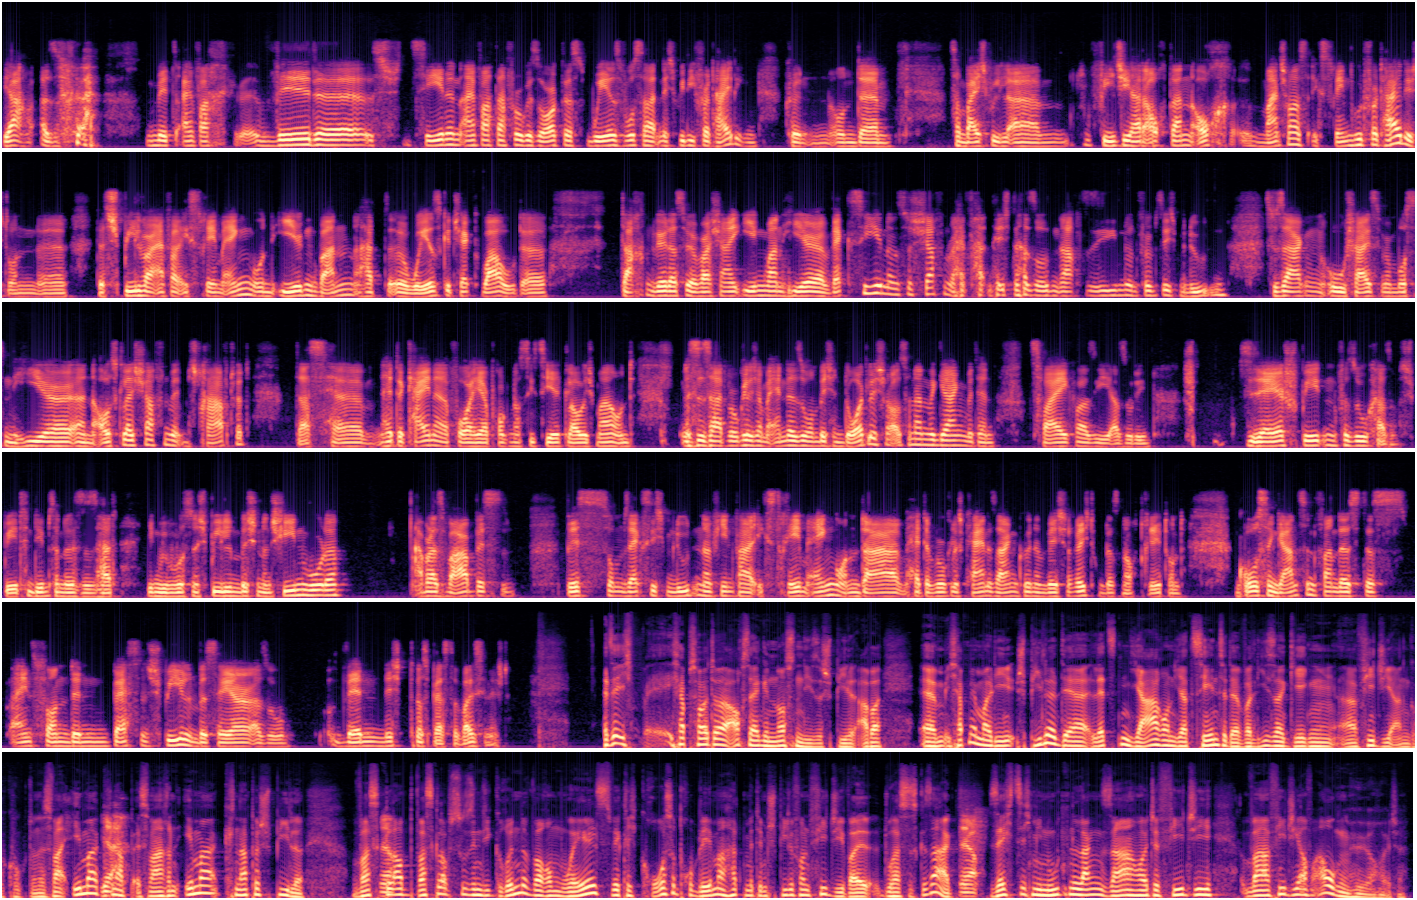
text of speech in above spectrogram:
ja, also mit einfach äh, wilde Szenen einfach dafür gesorgt, dass Wales wusste halt nicht, wie die verteidigen könnten. Und ähm, zum Beispiel ähm, Fiji hat auch dann auch manchmal extrem gut verteidigt und äh, das Spiel war einfach extrem eng und irgendwann hat äh, Wales gecheckt, wow, da dachten wir, dass wir wahrscheinlich irgendwann hier wegziehen und das schaffen wir einfach nicht. Also nach 57 Minuten zu sagen, oh scheiße, wir mussten hier einen Ausgleich schaffen mit einem Straftritt. Das äh, hätte keiner vorher prognostiziert, glaube ich mal. Und es ist halt wirklich am Ende so ein bisschen deutlicher auseinandergegangen mit den zwei quasi, also den sehr späten Versuch, also spät in dem Sinne, dass es halt irgendwie, wo es ein Spiel ein bisschen entschieden wurde. Aber das war bis, bis zum 60 Minuten auf jeden Fall extrem eng und da hätte wirklich keiner sagen können, in welche Richtung das noch dreht. Und im Großen und Ganzen fand es das eins von den besten Spielen bisher, also wenn nicht das Beste, weiß ich nicht. Also ich, ich habe es heute auch sehr genossen, dieses Spiel. Aber ähm, ich habe mir mal die Spiele der letzten Jahre und Jahrzehnte der Waliser gegen äh, Fiji angeguckt. Und es war immer knapp. Ja. Es waren immer knappe Spiele. Was, glaub, ja. was glaubst du sind die Gründe, warum Wales wirklich große Probleme hat mit dem Spiel von Fiji? Weil du hast es gesagt, ja. 60 Minuten lang sah heute Fiji, war Fiji auf Augenhöhe heute.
